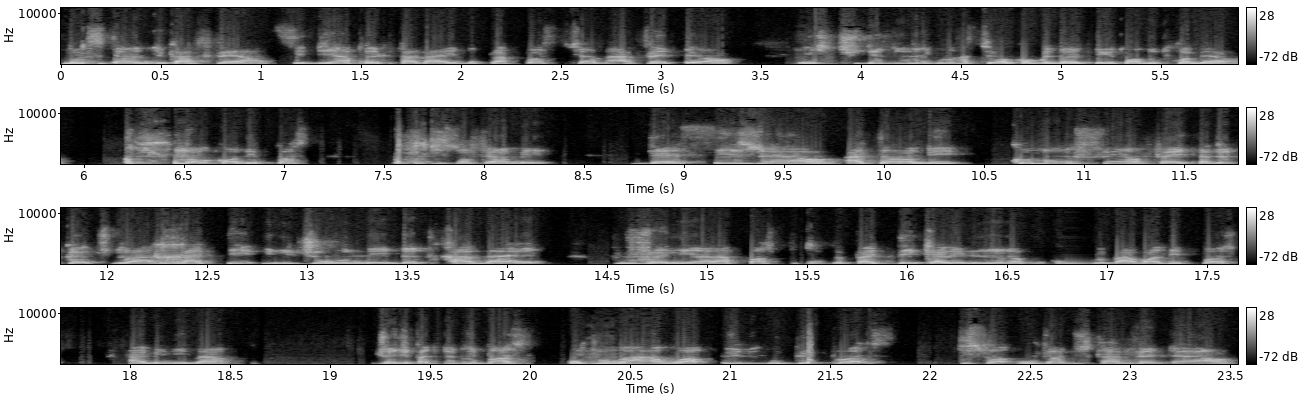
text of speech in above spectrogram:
Donc, si tu as un truc à faire, c'est bien après le travail. Donc, la poste ferme à 20 heures. Et je suis désolé que fait encore que dans les territoires d'outre-mer, on a encore des postes qui sont fermés dès 16 heures. Attends, mais comment on fait, en fait? C'est-à-dire que tu dois rater une journée de travail pour venir à la poste. Pourquoi on ne peut pas décaler les horaires Pourquoi on ne peut pas avoir des postes à minima Je ne dis pas toutes les postes. On pourrait avoir une ou deux postes qui soient ouverts jusqu'à 20 heures.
